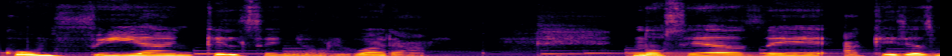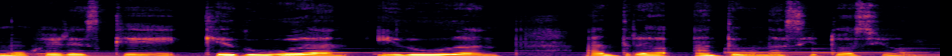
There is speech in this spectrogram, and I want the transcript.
confía en que el Señor lo hará. No seas de aquellas mujeres que, dudan y dudan ante, ante una situación.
